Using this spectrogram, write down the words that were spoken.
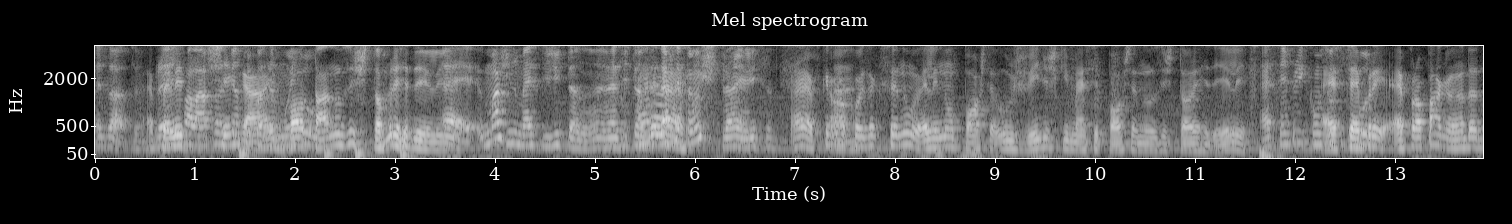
Exato. É, pra ele falar chegar e muito. botar nos stories dele. É, imagina o Messi digitando, né? O Messi digitando É. deve ser tão estranho isso. É, porque é uma É. coisa que você não. Ele não posta. Os vídeos que Messi posta nos stories dele É sempre como se é tipo, sempre. É propaganda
